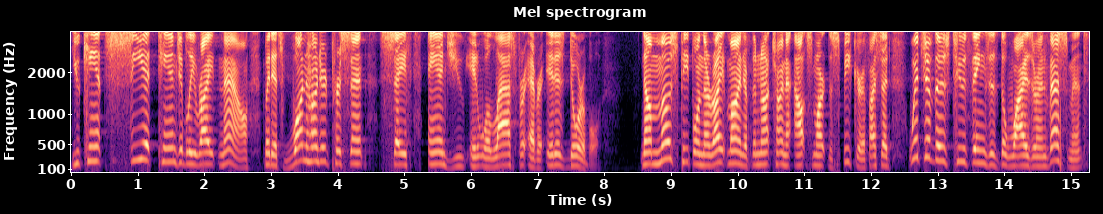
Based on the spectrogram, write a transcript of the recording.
You can't see it tangibly right now, but it's 100% safe and you, it will last forever. It is durable. Now, most people in their right mind, if they're not trying to outsmart the speaker, if I said, which of those two things is the wiser investment,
